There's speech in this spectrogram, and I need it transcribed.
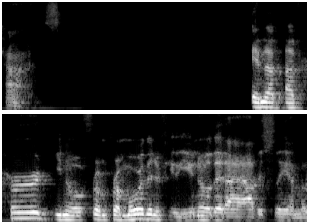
times. And I've, I've heard, you know, from, from more than a few, you know that I obviously am a,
